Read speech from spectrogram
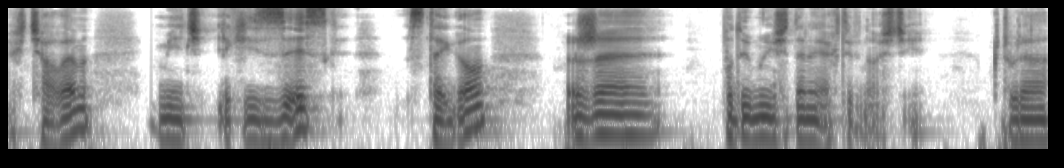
chciałem mieć jakiś zysk z tego, że podejmuję się danej aktywności, która,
